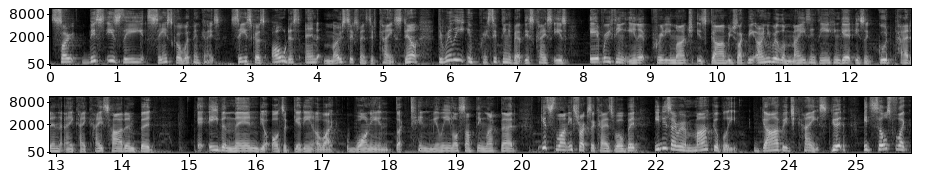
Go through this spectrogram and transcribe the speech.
So this is the CSGO weapon case, CSGO's oldest and most expensive case. Now, the really impressive thing about this case is everything in it pretty much is garbage. Like the only real amazing thing you can get is a good pattern AK case hardened, but even then your odds of getting are like 1 in like 10 million or something like that. It gets lightning strikes okay as well, but it is a remarkably garbage case. Yet it sells for like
